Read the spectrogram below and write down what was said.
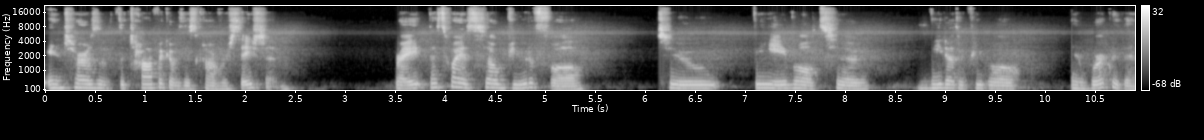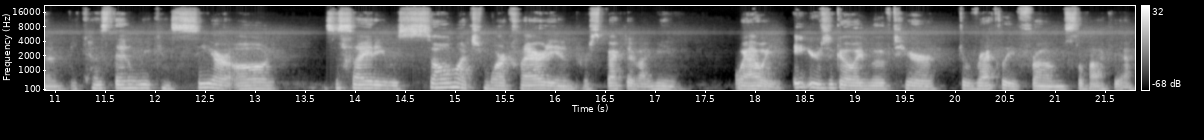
in terms of the topic of this conversation. Right? That's why it's so beautiful to be able to meet other people and work with them because then we can see our own society with so much more clarity and perspective. I mean, wowie. Eight years ago, I moved here directly from Slovakia.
